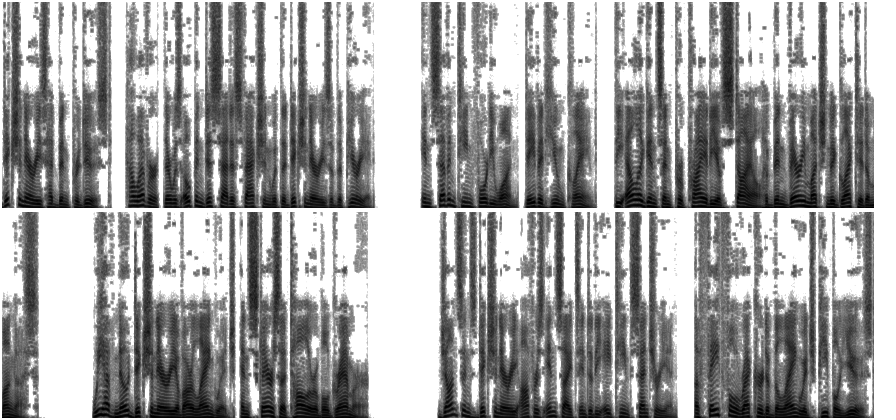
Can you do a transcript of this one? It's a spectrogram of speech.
dictionaries had been produced. However, there was open dissatisfaction with the dictionaries of the period. In 1741, David Hume claimed, "...the elegance and propriety of style have been very much neglected among us. We have no dictionary of our language, and scarce a tolerable grammar." Johnson's dictionary offers insights into the 18th century and a faithful record of the language people used.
